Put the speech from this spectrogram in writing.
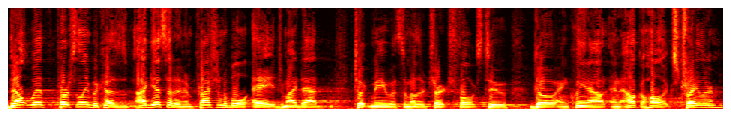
dealt with personally because I guess at an impressionable age, my dad took me with some other church folks to go and clean out an alcoholic's trailer.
